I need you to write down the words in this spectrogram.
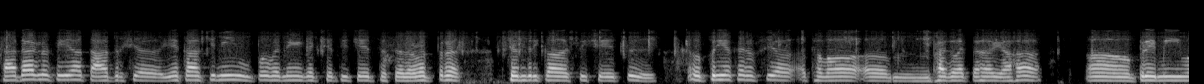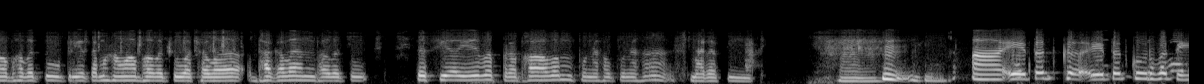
साधारणतया तादृश एकाकिनी उपवने गच्छति चेत् सर्वत्र चन्द्रिका अस्ति चेत् प्रियकरस्य अथवा भगवतः यः प्रेमी वा भवतु प्रियतमः वा भवतु अथवा भगवान् भवतु तस्य एव प्रभावं पुनः पुनः स्मरति एतत् एतत् कुर्वती।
